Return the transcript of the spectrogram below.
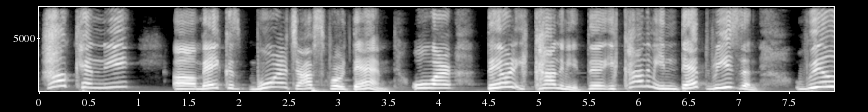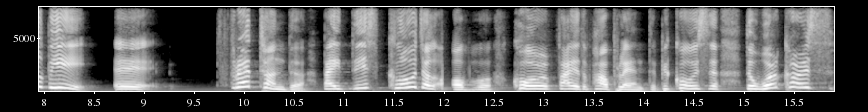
how can we uh, make more jobs for them or their economy? The economy in that region will be uh, threatened by this closure of coal-fired power plant because the workers,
